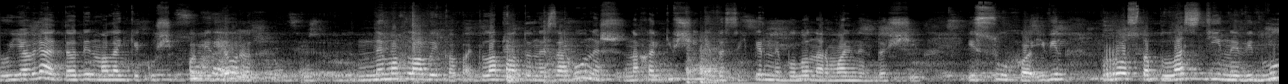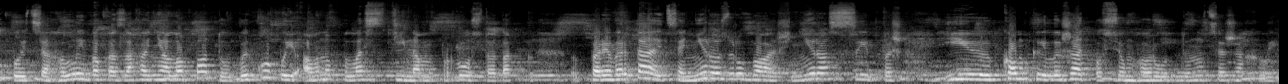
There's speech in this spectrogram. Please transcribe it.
Ви уявляєте, один маленький кущик помідори не могла викопати. Лопату не загониш. На Харківщині до сих пір не було нормальних дощів. І сухо. І він просто пластини відлупується, глибоко заганяє лопату, викопує, а воно пластинами просто так перевертається, ні розрубаєш, ні розсипеш. І комки лежать по всьому городу. Ну це жахливо.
